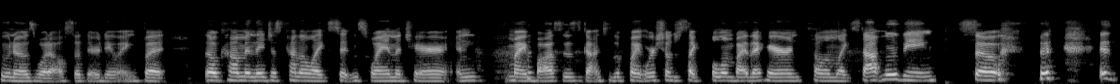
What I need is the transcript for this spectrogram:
who knows what else that they're doing, but they'll come and they just kind of like sit and sway in the chair. And my boss has gotten to the point where she'll just like pull them by the hair and tell them like stop moving. So. it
